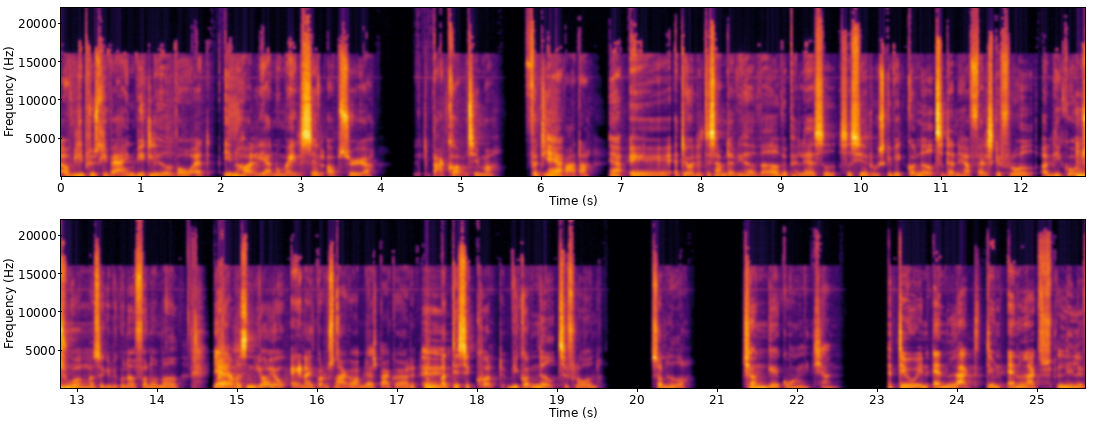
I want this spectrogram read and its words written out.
og lige pludselig være i en virkelighed, hvor at indhold, jeg normalt selv opsøger, bare kom til mig, fordi Ja. jeg var der. Ja. Øh, at det var lidt det samme, da vi havde været ved paladset. Så siger du, skal vi ikke gå ned til den her falske flod, og lige gå en Mhm. tur, og så kan vi gå ned og få noget mad. Ja. Og jeg var sådan, jo jo, aner ikke, hvad du snakker om, lad os bare gøre det. Øh, Og det sekund, vi går ned til floden, som hedder, Cheonggyeguangchang. Det er jo en anlagt, det er jo en anlagt lille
